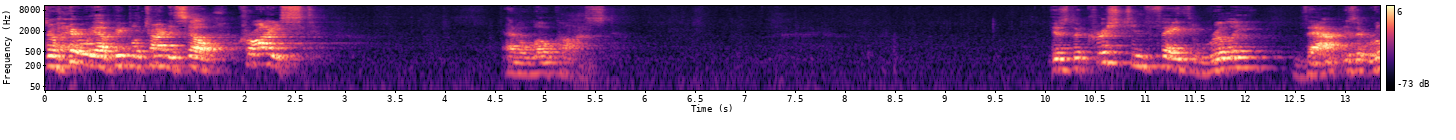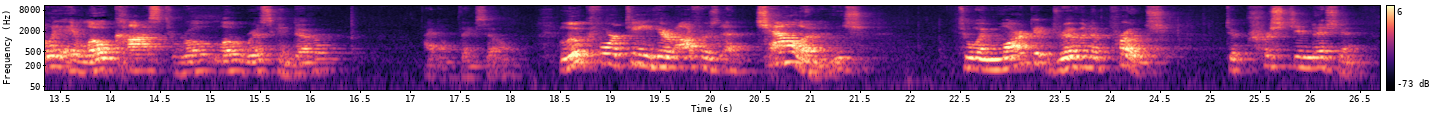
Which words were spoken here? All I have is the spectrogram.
So here we have people trying to sell Christ at a low cost. Is the Christian faith really that? Is it really a low cost, low risk endeavor? I don't think so. Luke 14 here offers a challenge to a market driven approach to Christian mission.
